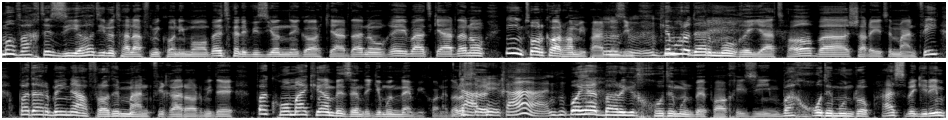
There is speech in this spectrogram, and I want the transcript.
ما وقت زیادی رو تلف می‌کنیم و به تلویزیون نگاه کردن و غیبت کردن و اینطور کارها می‌پردازیم که ما رو در موقعیت ها و شرایط منفی و در بین افراد منفی قرار میده و کمکی هم به زندگیمون نمی‌کنه درسته؟ دقیقا. باید برای خودمون بپاخیزیم و خودمون رو پس بگیریم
